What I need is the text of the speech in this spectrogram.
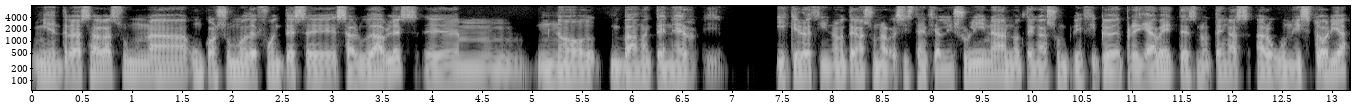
Mientras hagas un consumo de fuentes eh, saludables, em, no van a tener, y, quiero decir, no tengas una resistencia a la insulina, no tengas un principio de prediabetes, no tengas alguna historia,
